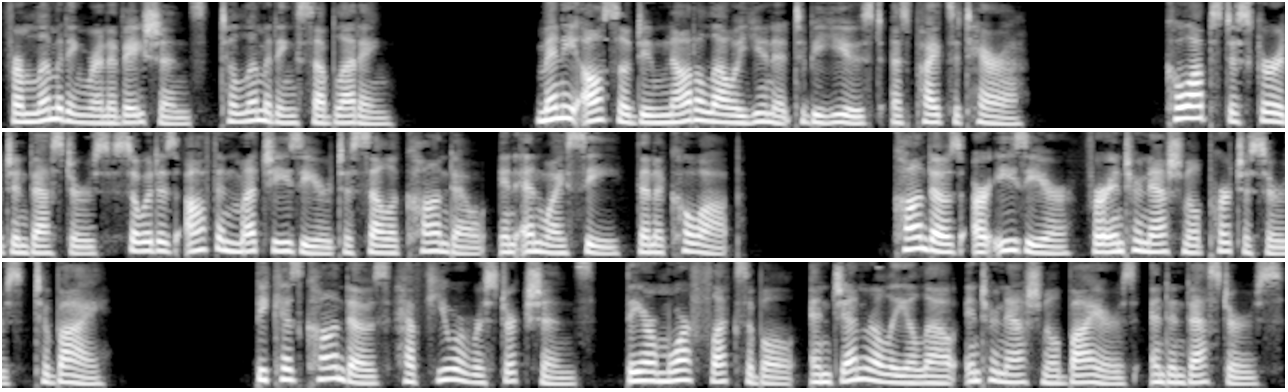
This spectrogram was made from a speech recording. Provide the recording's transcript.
from limiting renovations to limiting subletting. Many also do not allow a unit to be used as pied-à-terre. Co-ops discourage investors so it is often much easier to sell a condo in NYC than a co-op. Condos are easier for international purchasers to buy. Because condos have fewer restrictions, they are more flexible and generally allow international buyers and investors.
